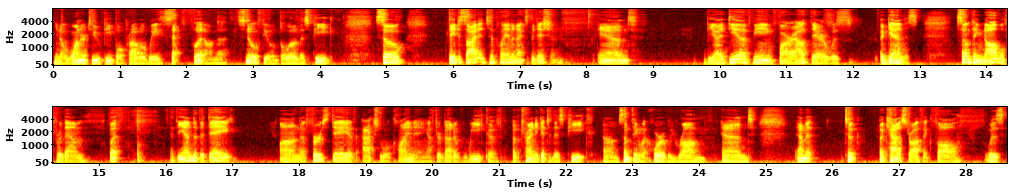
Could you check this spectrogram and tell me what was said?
You know, one or two people probably set foot on the snowfield below this peak. So they decided to plan an expedition. And the idea of being far out there was, again, is something novel for them. But at the end of the day, on the first day of actual climbing, after about a week of, of trying to get to this peak, um, something went horribly wrong. And Emmett took a catastrophic fall, was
